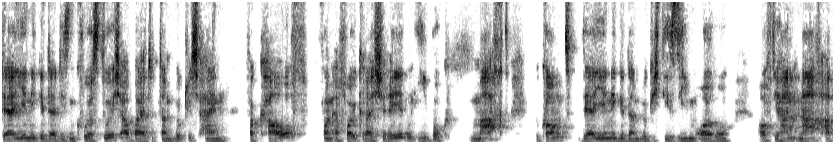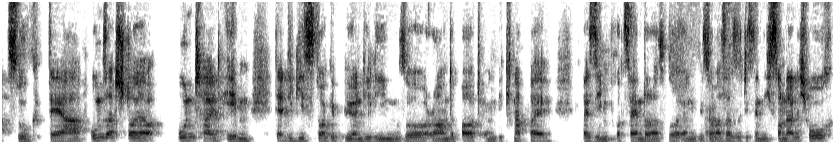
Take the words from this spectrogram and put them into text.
derjenige, der diesen Kurs durcharbeitet, dann wirklich einen Verkauf von Erfolgreich Reden E-Book macht, bekommt derjenige dann wirklich die 7 Euro auf die Hand nach Abzug der Umsatzsteuer und halt eben der Digistore-Gebühren, die liegen so roundabout irgendwie knapp bei, bei 7% oder so, irgendwie sowas. Also die sind nicht sonderlich hoch.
